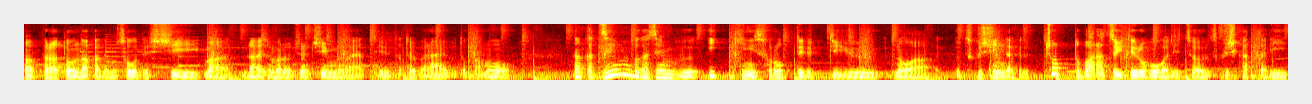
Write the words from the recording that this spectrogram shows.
まあ、プラトンの中でもそうですし、まあ、ライズマのうちのチームがやっている例えばライブとかもなんか全部が全部一気に揃ってるっていうのは美しいんだけどちょっとばらついてる方が実は美しかったり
